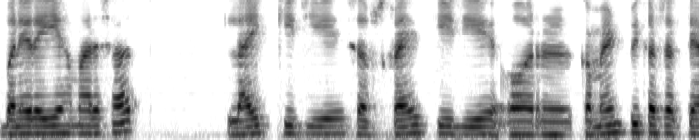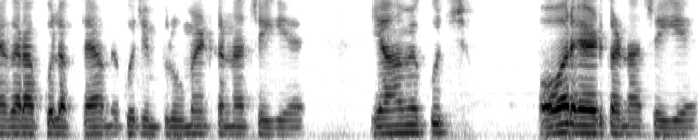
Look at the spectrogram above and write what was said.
बने रहिए हमारे साथ लाइक कीजिए सब्सक्राइब कीजिए और कमेंट भी कर सकते हैं अगर आपको लगता है हमें कुछ इम्प्रूवमेंट करना चाहिए या हमें कुछ और ऐड करना चाहिए,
